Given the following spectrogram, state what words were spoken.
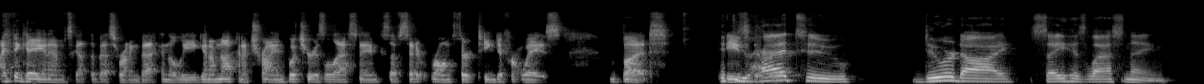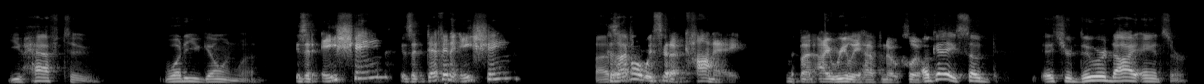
I think A&M's got the best running back in the league, and I'm not going to try and butcher his last name because I've said it wrong 13 different ways. But if you had to do or die say his last name, you have to. What are you going with? Is it Achane? Is it Devin Achane? Because I've always said a Kane, but I really have no clue. Okay, so it's your do or die answer.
